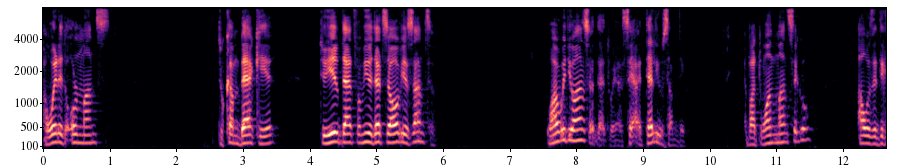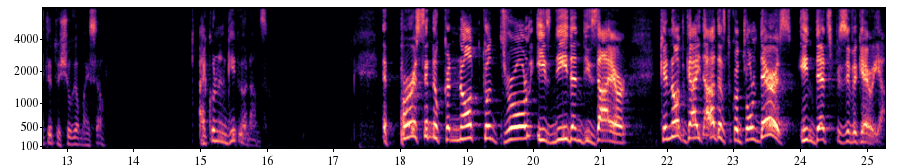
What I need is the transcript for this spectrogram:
I waited all months to come back here to hear that from you. That's the obvious answer. Why would you answer that way? I say, I tell you something. About one month ago, I was addicted to sugar myself. I couldn't give you an answer. A person who cannot control his need and desire cannot guide others to control theirs in that specific area.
